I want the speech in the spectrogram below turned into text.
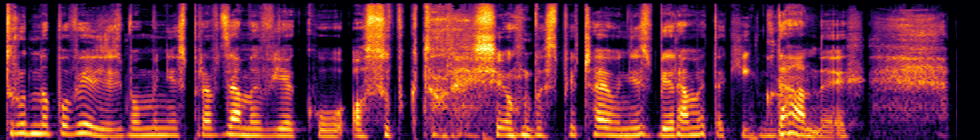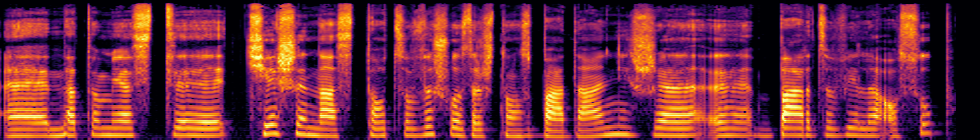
Trudno powiedzieć, bo my nie sprawdzamy wieku osób, które się ubezpieczają, nie zbieramy takich Okej. danych. E, natomiast e, cieszy nas to, co wyszło zresztą z badań, że e, bardzo wiele osób,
